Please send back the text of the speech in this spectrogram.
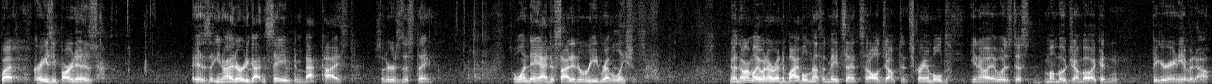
But crazy part is, is that, you know I'd already gotten saved and baptized, so there's this thing. So one day I decided to read Revelations. Now normally when I read the Bible, nothing made sense. It all jumped and scrambled. You know, it was just mumbo jumbo. I couldn't figure any of it out.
